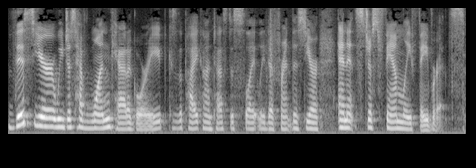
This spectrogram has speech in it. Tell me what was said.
this year, we just have one category because the pie contest is slightly different this year, and it's just family favorites.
